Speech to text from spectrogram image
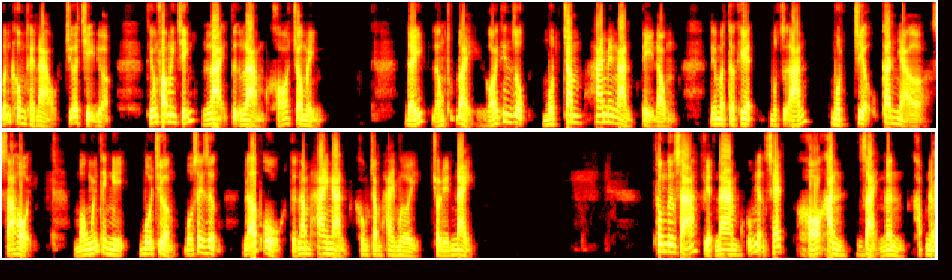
vẫn không thể nào chữa trị được, thì ông Phạm Minh Chính lại tự làm khó cho mình. Đấy là ông thúc đẩy gói tín dụng 120.000 tỷ đồng để mà thực hiện một dự án 1 triệu căn nhà ở xã hội mà ông Nguyễn Thanh Nghị, Bộ trưởng Bộ Xây dựng đã ấp ủ từ năm 2020 cho đến nay. Thông tấn xã Việt Nam cũng nhận xét khó khăn giải ngân khắp nơi.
